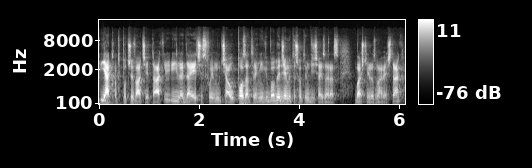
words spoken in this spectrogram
jak odpoczywacie, tak? I ile dajecie swojemu ciału poza treningiem, bo będziemy też o tym dzisiaj zaraz właśnie rozmawiać, tak?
